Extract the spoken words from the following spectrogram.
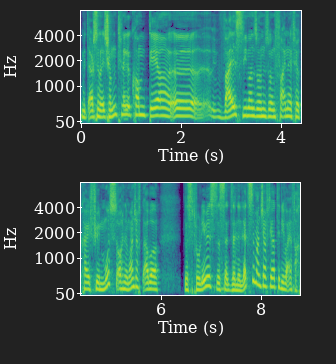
mit Arsenal ist schon ein Trainer gekommen, der äh, weiß, wie man so, so einen Verein in der Türkei führen muss, auch in der Mannschaft, aber das Problem ist, dass seine letzte Mannschaft, die hatte, die war einfach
